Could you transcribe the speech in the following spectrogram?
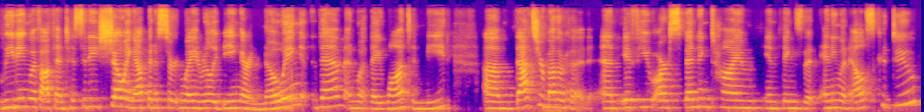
leading with authenticity, showing up in a certain way, and really being there, knowing them and what they want and need. um, that's your motherhood. And if you are spending time in things that anyone else could do,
